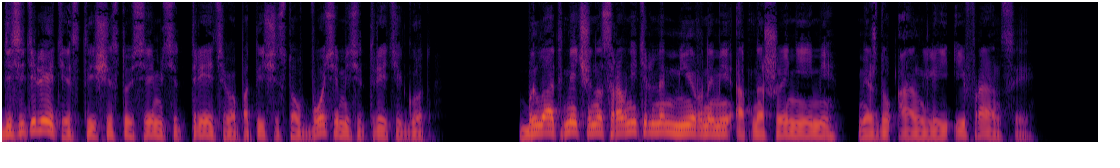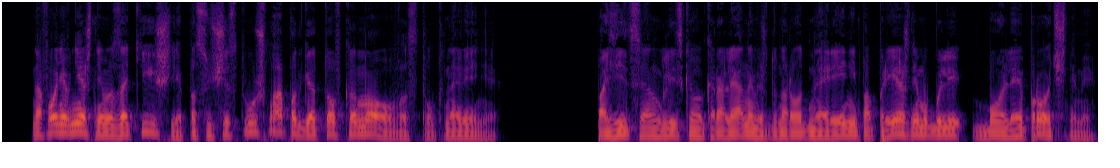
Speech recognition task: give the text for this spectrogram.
Десятилетие с 1173 по 1183 год было отмечено сравнительно мирными отношениями между Англией и Францией. На фоне внешнего затишья по существу шла подготовка нового столкновения. Позиции английского короля на международной арене по-прежнему были более прочными.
